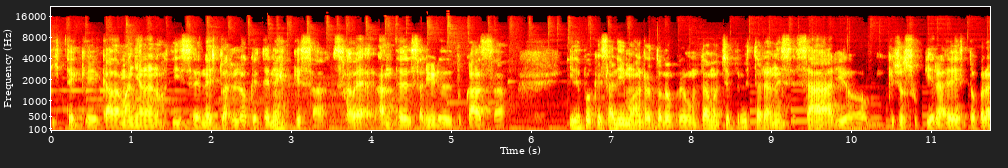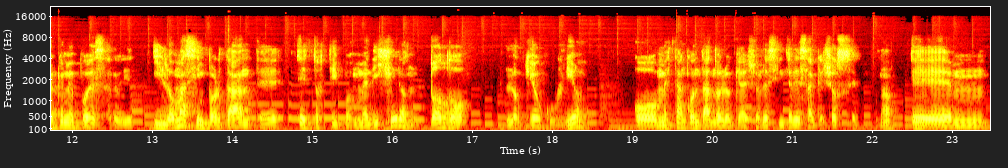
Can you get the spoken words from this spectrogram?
Viste que cada mañana nos dicen esto es lo que tenés que saber antes de salir de tu casa. Y después que salimos al rato lo preguntamos, che, pero esto era necesario, que yo supiera esto, ¿para qué me puede servir? Y lo más importante, estos tipos me dijeron todo lo que ocurrió o me están contando lo que a ellos les interesa que yo sepa. ¿no? Em,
